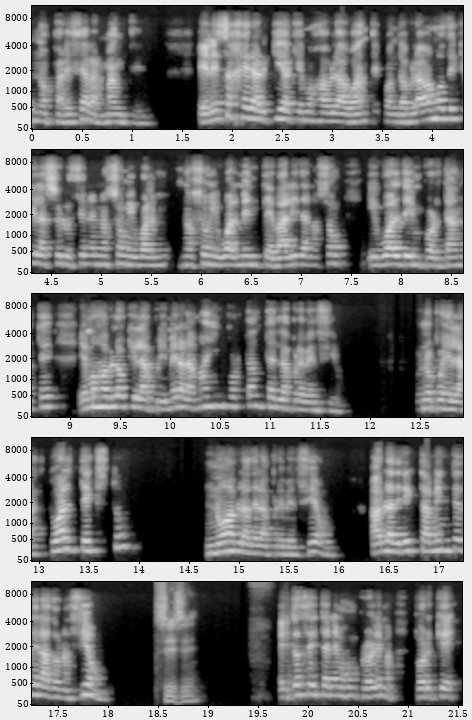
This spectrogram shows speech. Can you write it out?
nos parece alarmante. En esa jerarquía que hemos hablado antes, cuando hablábamos de que las soluciones no son, igual, no son igualmente válidas, no son igual de importantes, hemos hablado que la primera, la más importante, es la prevención. Bueno, pues el actual texto no habla de la prevención, habla directamente de la donación. Sí, sí. Entonces ahí tenemos un problema, porque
